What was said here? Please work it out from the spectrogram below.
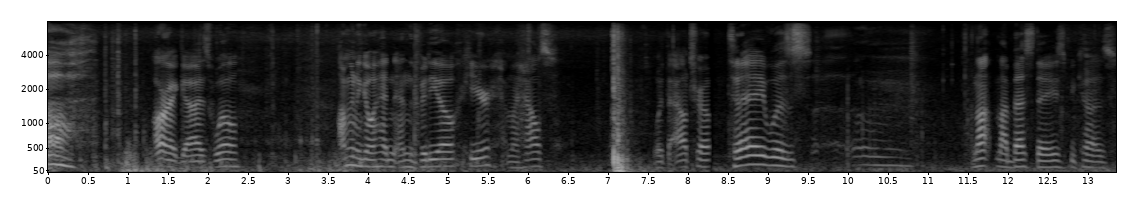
Oh, all right, guys. Well, I'm gonna go ahead and end the video here at my house with the outro. Today was um, not my best days because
